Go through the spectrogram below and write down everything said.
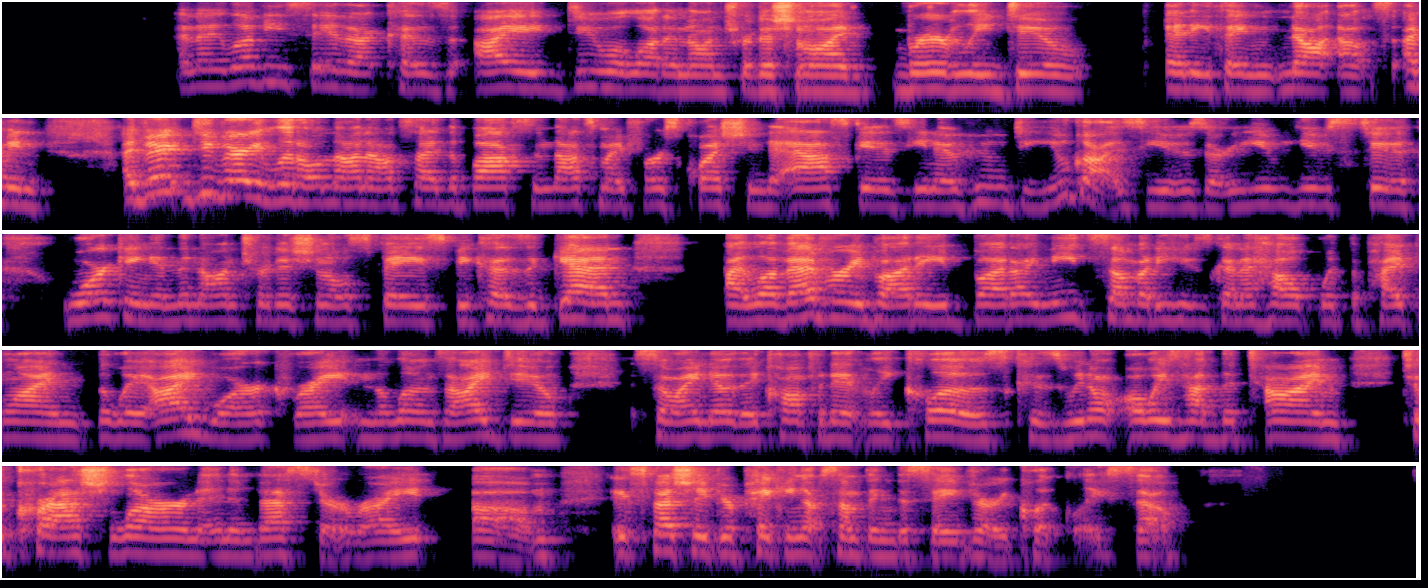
And I love you say that because I do a lot of non-traditional. I rarely do anything not outside. I mean, I very, do very little not outside the box. And that's my first question to ask is, you know, who do you guys use? Are you used to working in the non-traditional space? Because again, I love everybody, but I need somebody who's going to help with the pipeline the way I work, right? And the loans I do. So I know they confidently close because we don't always have the time to crash learn an investor, right? Um, especially if you're picking up something to save very quickly. So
